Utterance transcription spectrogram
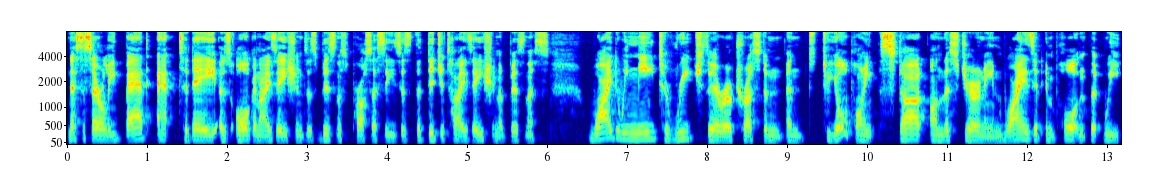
necessarily bad at today as organizations, as business processes, as the digitization of business. Why do we need to reach zero trust? And, and to your point, start on this journey. And why is it important that we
